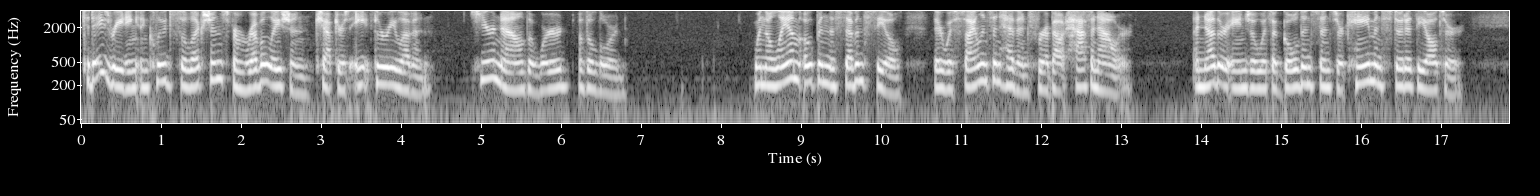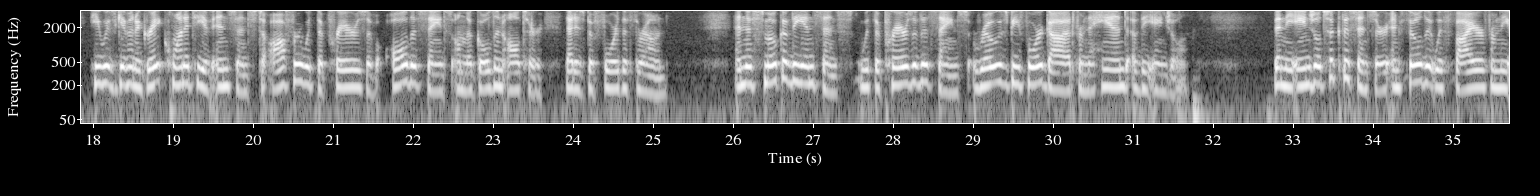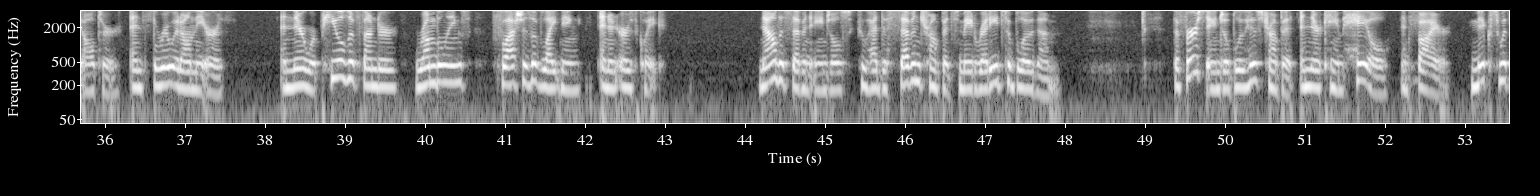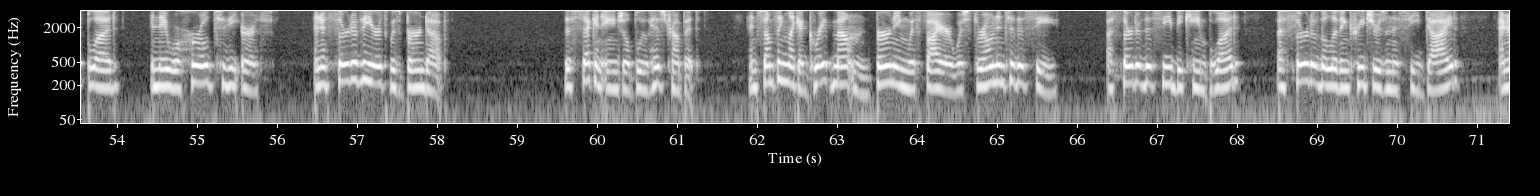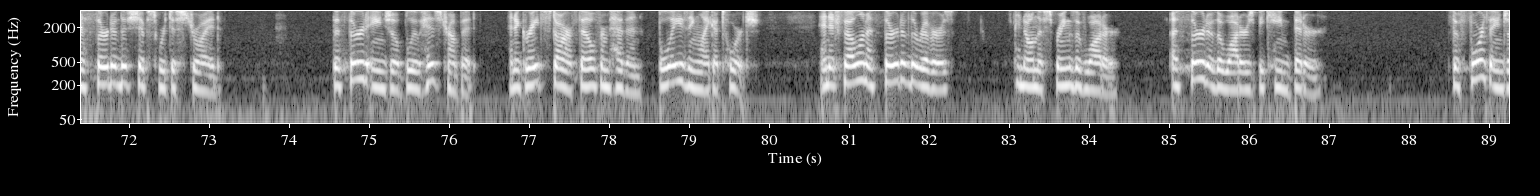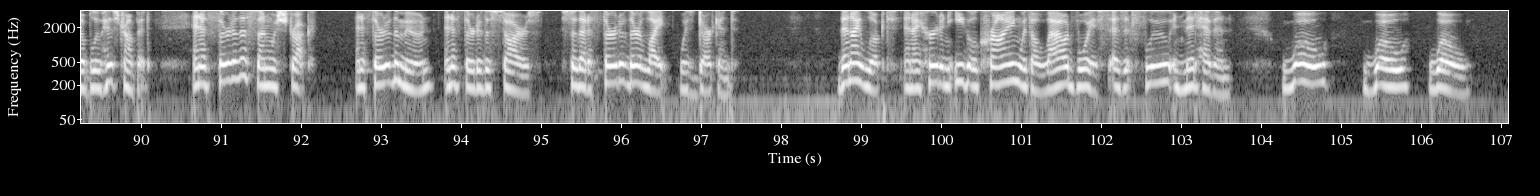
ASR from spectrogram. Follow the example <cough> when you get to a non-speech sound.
Today's reading includes selections from Revelation chapters 8 through 11. Hear now the word of the Lord. When the Lamb opened the seventh seal, there was silence in heaven for about half an hour. Another angel with a golden censer came and stood at the altar. He was given a great quantity of incense to offer with the prayers of all the saints on the golden altar that is before the throne. And the smoke of the incense, with the prayers of the saints, rose before God from the hand of the angel. Then the angel took the censer and filled it with fire from the altar, and threw it on the earth. And there were peals of thunder, rumblings, flashes of lightning, and an earthquake. Now the seven angels, who had the seven trumpets made ready to blow them. The first angel blew his trumpet, and there came hail and fire, mixed with blood, and they were hurled to the earth, and a third of the earth was burned up. The second angel blew his trumpet, and something like a great mountain burning with fire was thrown into the sea. A third of the sea became blood, a third of the living creatures in the sea died, and a third of the ships were destroyed. The third angel blew his trumpet, and a great star fell from heaven, blazing like a torch. And it fell on a third of the rivers and on the springs of water. A third of the waters became bitter. The fourth angel blew his trumpet, and a third of the sun was struck, and a third of the moon, and a third of the stars, so that a third of their light was darkened. Then I looked, and I heard an eagle crying with a loud voice as it flew in mid heaven. Woe, woe, woe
